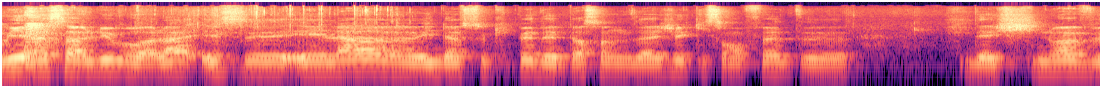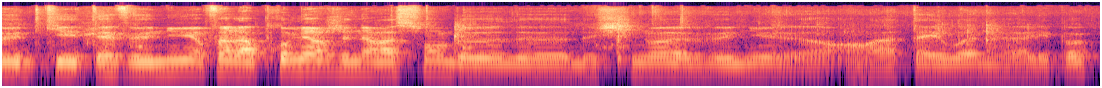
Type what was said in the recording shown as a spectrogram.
oui, insalubre, voilà. Et, c'est- et là, euh, ils doivent s'occuper des personnes âgées qui sont en fait euh, des Chinois qui étaient venus, enfin la première génération de, de, de Chinois venus en- à Taïwan à l'époque.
